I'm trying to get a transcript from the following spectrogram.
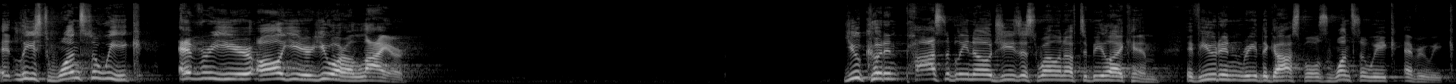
at least once a week, every year, all year, you are a liar. You couldn't possibly know Jesus well enough to be like him if you didn't read the Gospels once a week, every week.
